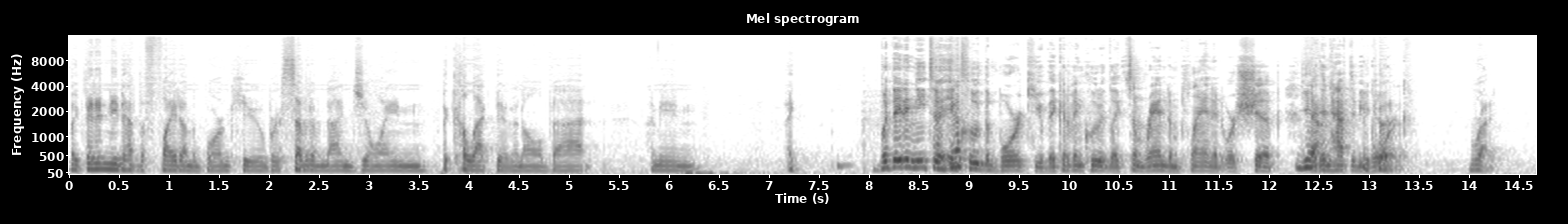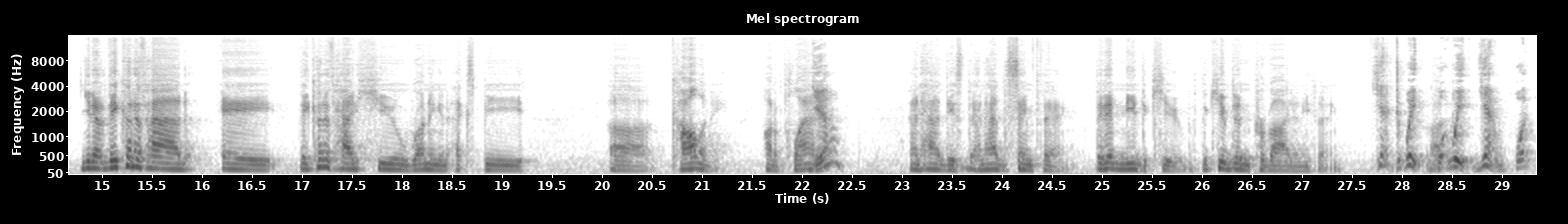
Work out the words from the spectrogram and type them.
Like they didn't need to have the fight on the Borg cube or Seven of Nine join the collective and all that. I mean, I But they didn't need to I guess- include the Borg cube. They could have included like some random planet or ship Yeah, that didn't have to be Borg. have. right. You know, they could have had a. They could have had Hugh running an XB uh, colony on a planet. Yeah. And had these and had the same thing. They didn't need the cube. The cube didn't provide anything. Yeah. Wait. Uh, wait. Yeah. What?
